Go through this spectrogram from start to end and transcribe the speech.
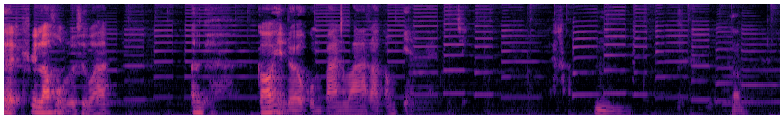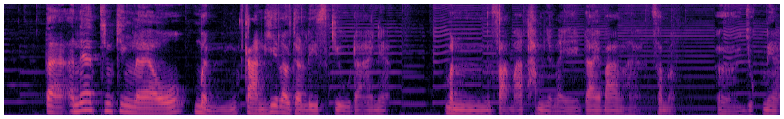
เกิดขึ้นแล้วผมรู้สึกว่าเออก็เห็นโดยคุณป้านว่าเราต้องเปลี่ยนแปลงจริงนะครับอืมครับ แต่อันเนี้ยจริง ๆ แล้วเหมือนการที่เราจะรีสกิลได้เนี่ย มันสามารถทำยังไงได้บ้างฮะสำหรับเออยุคเนี้ย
